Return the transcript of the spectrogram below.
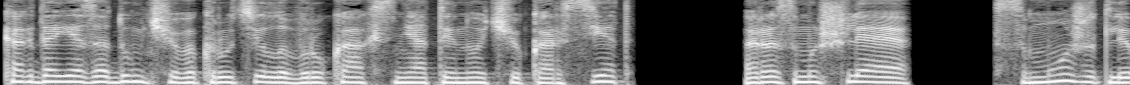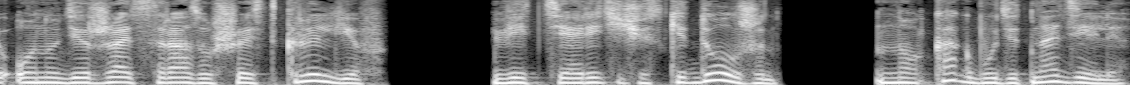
Когда я задумчиво крутила в руках снятый ночью корсет, размышляя, сможет ли он удержать сразу шесть крыльев, ведь теоретически должен, но как будет на деле?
